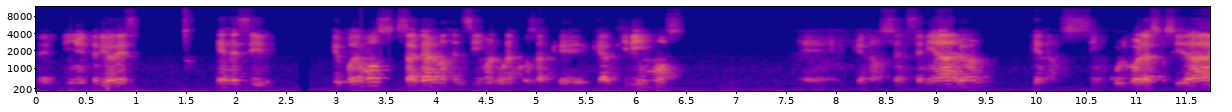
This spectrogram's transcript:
del, niño interior es, es decir, que podemos sacarnos de encima algunas cosas que, adquirimos, que nos enseñaron, que nos inculcó la sociedad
